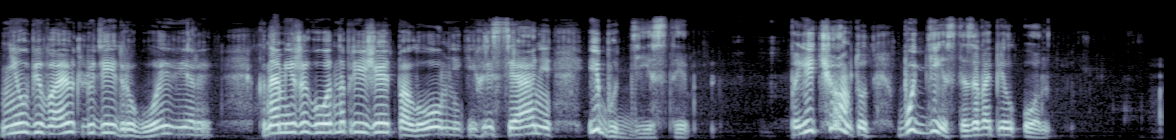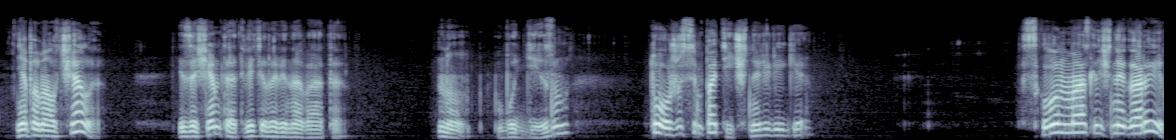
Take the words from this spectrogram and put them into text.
не убивают людей другой веры. К нам ежегодно приезжают паломники, христиане и буддисты. «При чем тут буддисты?» — завопил он. Я помолчала и зачем-то ответила виновата. Ну, буддизм тоже симпатичная религия. Склон Масличной горы,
